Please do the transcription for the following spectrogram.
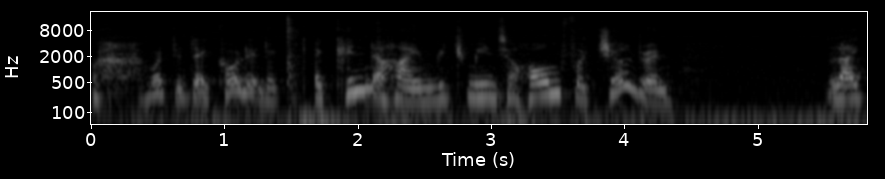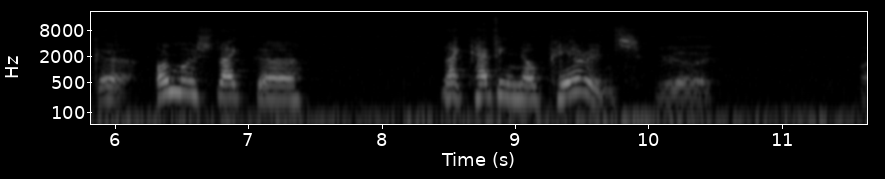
uh, what do they call it? A, a kinderheim, which means a home for children, like uh, almost like uh, like having no parents, Really. Wow.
